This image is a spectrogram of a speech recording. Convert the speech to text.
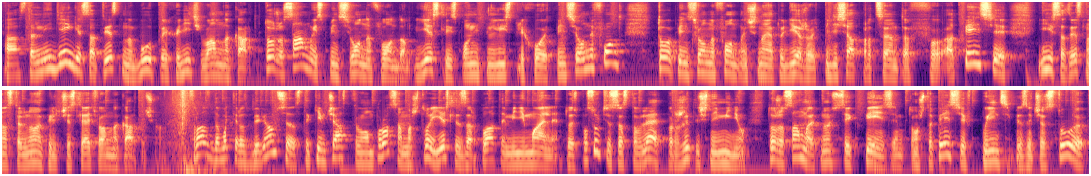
А остальные деньги, соответственно, будут приходить вам на карту. То же самое и с пенсионным фондом. Если исполнительный лист приходит в пенсионный фонд, то пенсионный фонд начинает удерживать 50% от пенсии и, соответственно, остальное перечислять вам на карточку. Сразу давайте разберемся с таким частым вопросом, а что если зарплата минимальная? То есть, по сути, составляет прожиточный минимум. То же самое относится и к пенсиям, потому что пенсии, в принципе, зачастую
